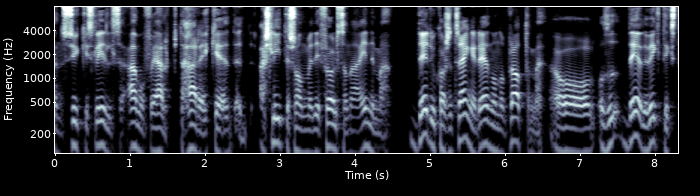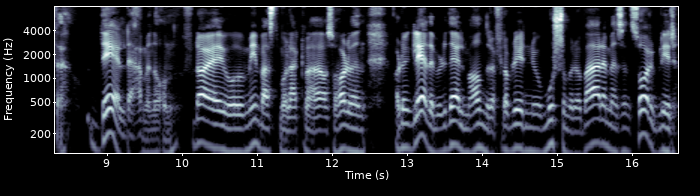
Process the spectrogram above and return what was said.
en psykisk lidelse, jeg må få hjelp. Det her er ikke, jeg sliter sånn med de følelsene jeg er inni meg. Det du kanskje trenger, det er noen å prate med, og, og det er jo det viktigste. Del det her med noen, for da er jo min bestemor lærte meg altså har du, en, har du en glede, bør du dele med andre, for da blir den jo morsommere å bære, mens en sorg blir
